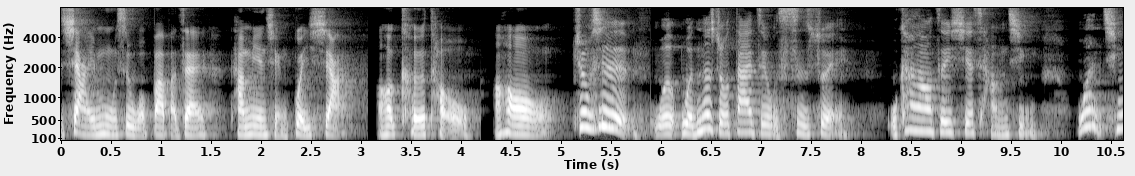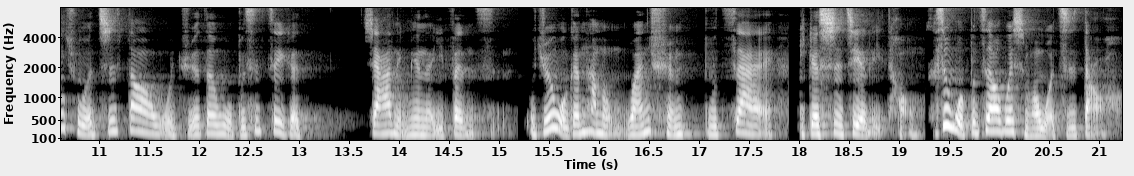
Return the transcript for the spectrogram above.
下一幕是我爸爸在他面前跪下，然后磕头，然后就是我我那时候大概只有四岁，我看到这些场景，我很清楚的知道，我觉得我不是这个家里面的一份子，我觉得我跟他们完全不在一个世界里头，可是我不知道为什么我知道。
